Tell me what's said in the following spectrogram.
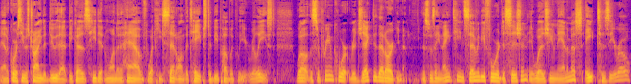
And of course, he was trying to do that because he didn't want to have what he said on the tapes to be publicly released. Well, the Supreme Court rejected that argument. This was a 1974 decision. It was unanimous, 8 to 0.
